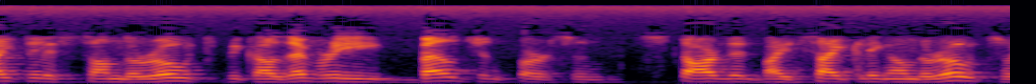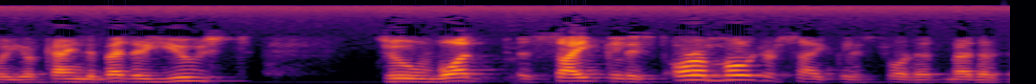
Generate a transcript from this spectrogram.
cyclists on the road because every Belgian person started by cycling on the road. So you're kind of better used to what a cyclist or a motorcyclist for that matter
